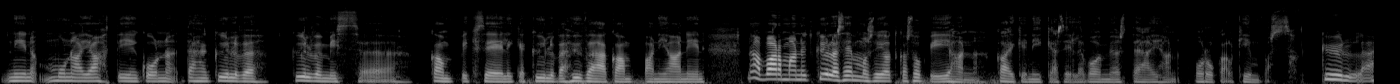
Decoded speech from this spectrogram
niin munajahtiin kuin tähän kylvö, kylvämis kampikseen, eli kylvä hyvää kampanjaa, niin nämä on varmaan nyt kyllä semmoisia, jotka sopii ihan kaiken ikäisille. Voi myös tehdä ihan porukal kimpassa. Kyllä,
